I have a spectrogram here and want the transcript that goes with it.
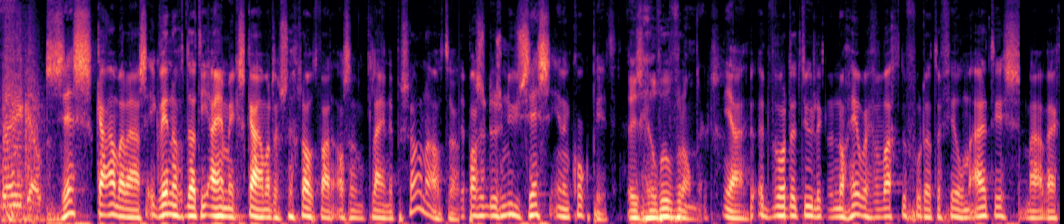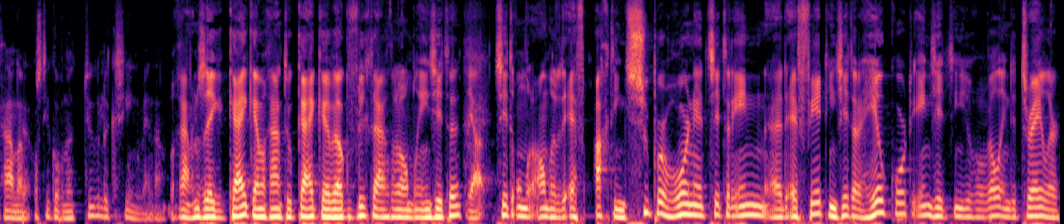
There you go. Zes camera's. Ik weet nog dat die IMAX-camera's zo groot waren als een kleine personenauto. Er passen dus nu zes in een cockpit. Er is heel veel veranderd. Ja, het wordt natuurlijk nog heel even wachten voordat de film uit is. Maar wij gaan er als die komt natuurlijk zien, Menno. We gaan hem zeker kijken. En we gaan natuurlijk kijken welke vliegtuigen er allemaal in zitten. Ja. Er zit onder andere de F-18 Super Hornet zit erin. Eh, de F-14 zit er heel kort in. Zit in ieder geval wel in de trailer.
